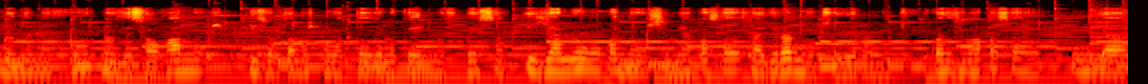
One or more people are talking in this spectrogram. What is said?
donde mejor nos desahogamos y soltamos como todo lo que nos pesa. Y ya luego cuando se me ha pasado, o sea, llorar mucho, llorar cuando se me ha pasado ya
